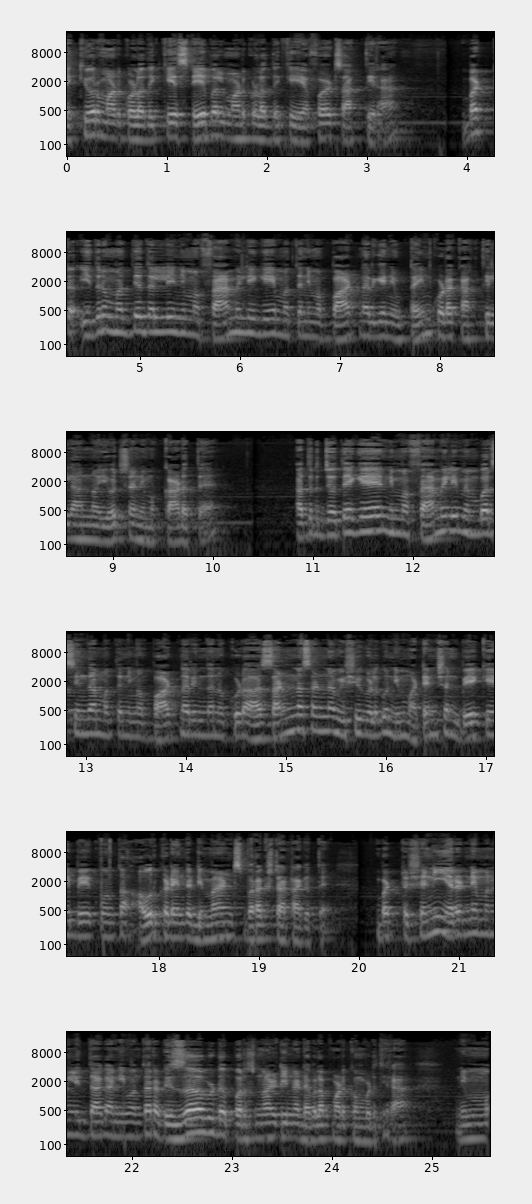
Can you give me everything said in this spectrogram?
ಸೆಕ್ಯೂರ್ ಮಾಡ್ಕೊಳ್ಳೋದಕ್ಕೆ ಸ್ಟೇಬಲ್ ಮಾಡ್ಕೊಳ್ಳೋದಕ್ಕೆ ಎಫರ್ಟ್ಸ್ ಆಗ್ತೀರಾ? ಬಟ್ ಇದ್ರ ಮಧ್ಯದಲ್ಲಿ ನಿಮ್ಮ ಫ್ಯಾಮಿಲಿಗೆ ಮತ್ತು ನಿಮ್ಮ ಪಾರ್ಟ್ನರ್ಗೆ ನೀವು ಟೈಮ್ ಕೊಡೋಕ್ಕಾಗ್ತಿಲ್ಲ ಅನ್ನೋ ಯೋಚನೆ ನಿಮಗೆ ಕಾಡುತ್ತೆ. ಅದ್ರ ಜೊತೆಗೆ ನಿಮ್ಮ ಫ್ಯಾಮಿಲಿ ಮೆಂಬರ್ಸಿಂದ ಮತ್ತು ನಿಮ್ಮ ಪಾರ್ಟ್ನರಿಂದನೂ ಕೂಡ ಸಣ್ಣ ಸಣ್ಣ ವಿಷಯಗಳಿಗೂ ನಿಮ್ಮ ಅಟೆನ್ಷನ್ ಬೇಕೇ ಬೇಕು ಅಂತ ಅವ್ರ ಕಡೆಯಿಂದ ಡಿಮ್ಯಾಂಡ್ಸ್ ಬರೋಕ್ಕೆ ಸ್ಟಾರ್ಟ್ ಆಗುತ್ತೆ. ಬಟ್ ಶನಿ ಎರಡನೇ ಮನೇಲಿದ್ದಾಗ ನೀವೊಂಥರ ರಿಸರ್ವ್ಡ್ ಪರ್ಸನಾಲಿಟಿನ ಡೆವಲಪ್ ಮಾಡ್ಕೊಂಡ್ಬಿಡ್ತೀರಾ? ನಿಮ್ಮ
